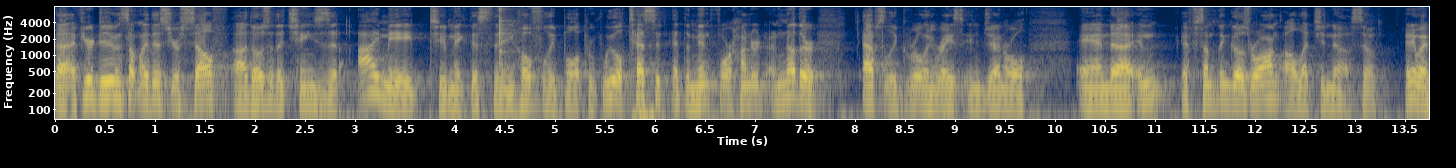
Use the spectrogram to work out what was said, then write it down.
uh, if you're doing something like this yourself, uh, those are the changes that I made to make this thing hopefully bulletproof. We will test it at the Mint 400, another absolutely grueling race in general. And, uh, and if something goes wrong, I'll let you know. So anyway,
